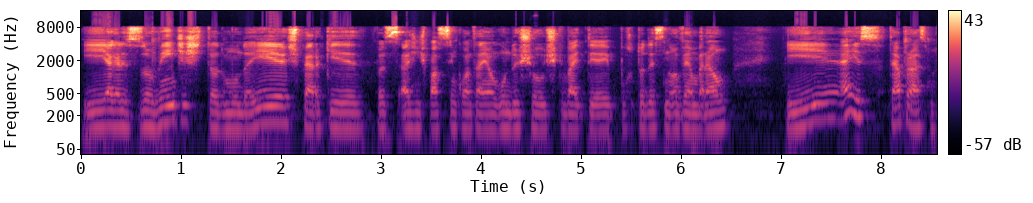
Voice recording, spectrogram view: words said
E agradeço os ouvintes, todo mundo aí. Espero que a gente possa se encontrar em algum dos shows que vai ter aí por todo esse novembrão. E é isso. Até a próxima.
